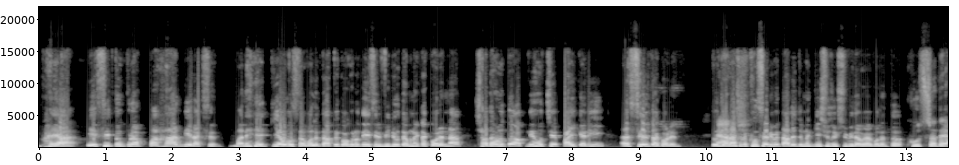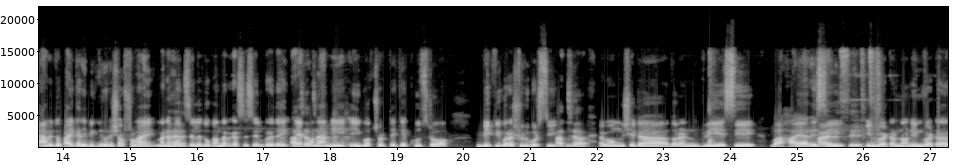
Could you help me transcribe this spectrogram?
ভাইয়া এসি তো পুরা পাহাড় দিয়ে রাখছেন। মানে কি অবস্থা বলেন তো? আপনি কখনো তো এসির ভিডিও তেমন একটা করেন না। সাধারণত আপনি হচ্ছে পাইকারি সেলটা করেন। তো হ্যাঁ, যারা আসলে খুচরা নিবে তাদের জন্য কি সুযোগ সুবিধা ভাইয়া বলেন তো? খুচরাতে আমি তো পাইকারি বিক্রি করি সবসময়। মানে হ্যাঁ। হোলসেলে দোকানদার কাছে সেল করে দেয় আচ্ছা, এখন আচ্ছা। আমি এই বছর থেকে খুচরো বিক্রি করা শুরু করছি। আচ্ছা। এবং সেটা ধরেন গ্রি এসি বা Haier AC inverter non inverter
